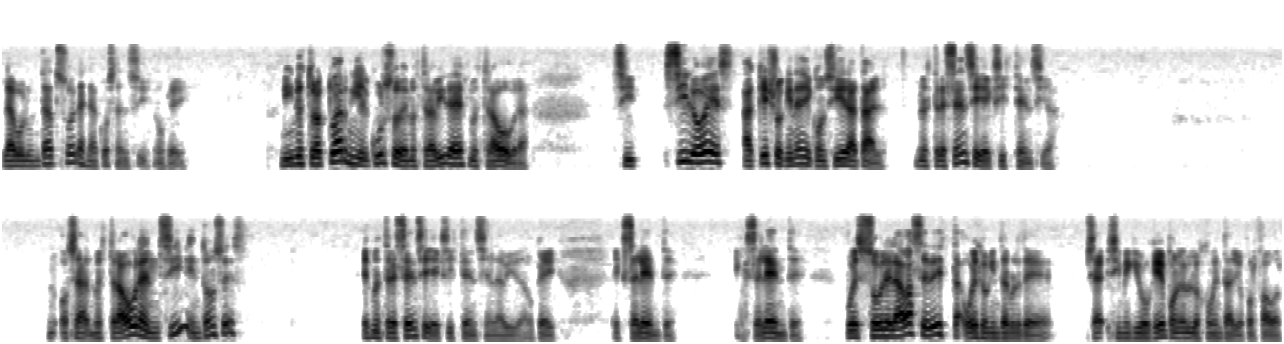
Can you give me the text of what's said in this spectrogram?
La voluntad sola es la cosa en sí, ¿ok? Ni nuestro actuar ni el curso de nuestra vida es nuestra obra. Si, sí lo es aquello que nadie considera tal, nuestra esencia y existencia. O sea, nuestra obra en sí, entonces, es nuestra esencia y existencia en la vida, ¿ok? Excelente, excelente. Pues sobre la base de esta, o es lo que interpreté, ¿eh? Si me equivoqué, ponedlo en los comentarios, por favor.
